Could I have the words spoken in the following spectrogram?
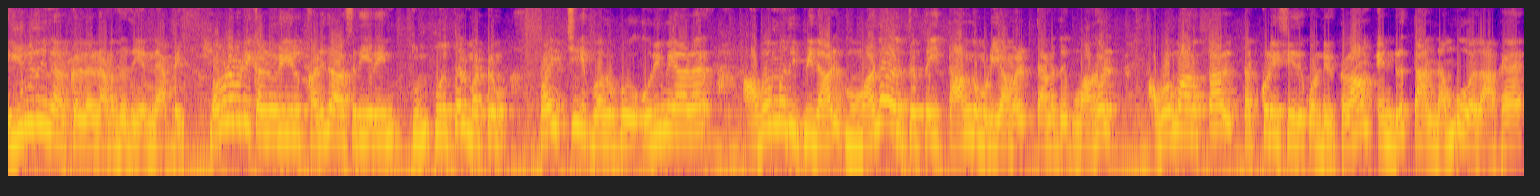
இறுதி நாட்களில் நடந்தது என்ன அப்படின்னு மமலபடி கல்லூரியில் கணித ஆசிரியரின் துன்புறுத்தல் மற்றும் பயிற்சி வகுப்பு உரிமையாளர் அவமதிப்பினால் மன அழுத்தத்தை தாங்க முடியாமல் தனது மகள் அவமானத்தால் தற்கொலை செய்து கொண்டிருக்கலாம் என்று தான் நம்புவதாக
